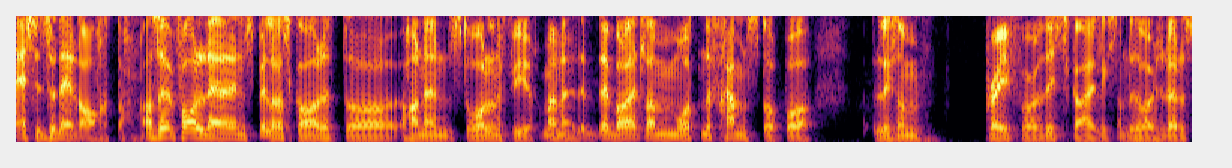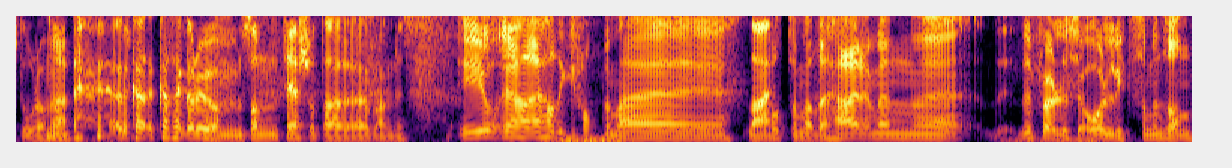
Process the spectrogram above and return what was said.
jeg syns jo det er rart, da. Altså, For all del, en spiller er skadet, og han er en strålende fyr, men det det er bare et eller annet med måten det fremstår på, liksom Pray for this guy, liksom. Det var ikke det det sto, da. Men hva, hva tenker du om sånne T-skjorter, Magnus? Jo, jeg, jeg hadde ikke fått med meg, fått med meg det her, men eh, det, føles jo også litt som en sånn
